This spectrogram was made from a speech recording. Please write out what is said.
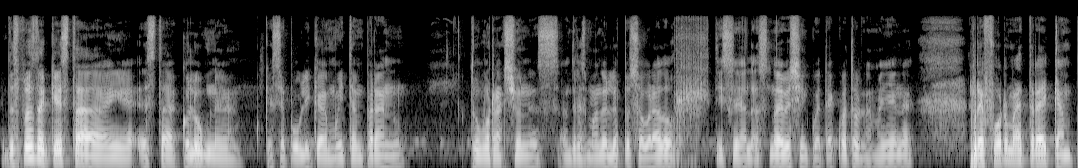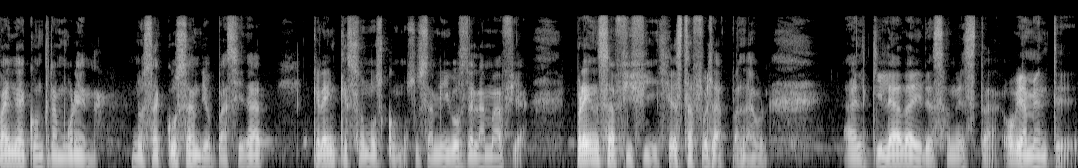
Después de que esta, esta columna que se publica muy temprano, tuvo reacciones. Andrés Manuel López Obrador dice a las 9.54 de la mañana, Reforma trae campaña contra Morena. Nos acusan de opacidad, creen que somos como sus amigos de la mafia. Prensa fifi, esta fue la palabra. Alquilada y deshonesta. Obviamente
